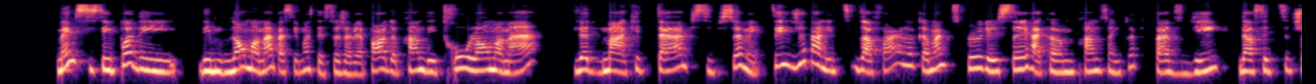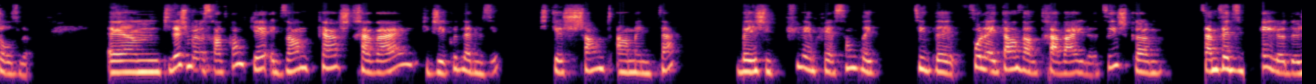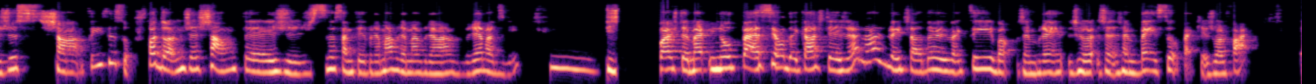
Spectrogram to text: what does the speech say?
même si c'est pas des, des longs moments, parce que moi, c'était ça, j'avais peur de prendre des trop longs moments, là, de manquer de temps, puis c'est ça, mais tu sais, juste dans les petites affaires, là, comment tu peux réussir à comme prendre soin de toi puis faire du bien dans ces petites choses-là? Euh, puis là, je me suis rendu compte que, exemple, quand je travaille puis que j'écoute de la musique puis que je chante en même temps, ben j'ai plus l'impression d'être de full intense dans le travail. Tu sais, je suis comme ça me fait du bien là, de juste chanter, c'est ça. Je fredonne, je chante, euh, je, ça, ça me fait vraiment, vraiment, vraiment, vraiment du bien. Hmm. Puis pas justement une autre passion de quand j'étais jeune, hein, je voulais être chanteuse. Fait tu sais, bon, j'aime bien, j'aime bien ça, fait que je vais le faire.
